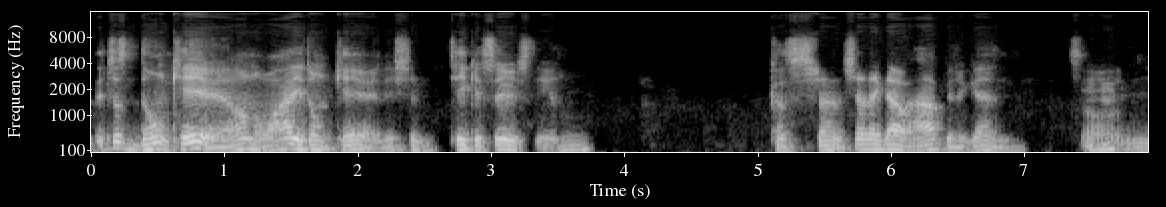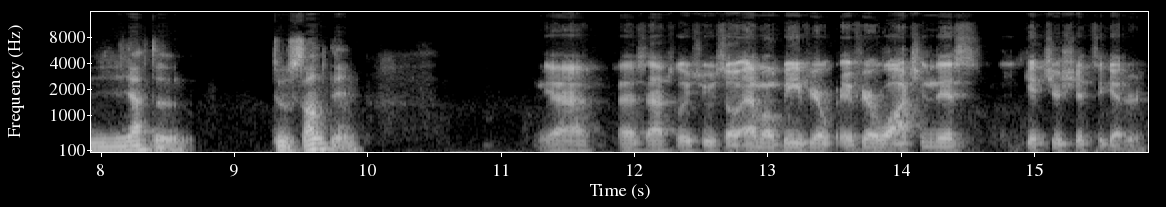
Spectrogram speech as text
They just don't care. I don't know why they don't care. They should take it seriously, you know? Because shit, shit like that will happen again. So mm-hmm. you have to do something. Yeah, that's absolutely true. So MLB, if you're if you're watching this, get your shit together.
